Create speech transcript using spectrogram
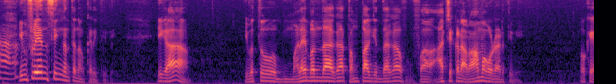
ಹಾ. ಇನ್ಫ್ಲೂಯೆನ್ಸಿಂಗ್ ಅಂತ ನಾವು ಕರಿತೀವಿ. ಈಗ ಇವತ್ತು ಮಳೆ ಬಂದಾಗ ತಂಪಾಗಿದ್ದಾಗ ಫ- ಆಚೆ ಕಡೆ ಆರಾಮಾಗಿ ಓಡಾಡ್ತೀವಿ. ಓಕೆ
